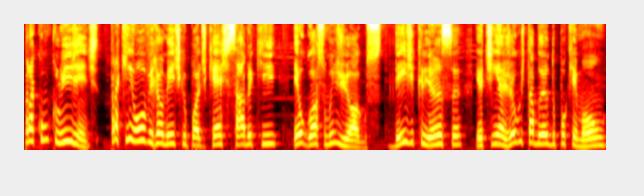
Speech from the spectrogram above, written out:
para concluir, gente, para quem ouve realmente que o podcast sabe que eu gosto muito de jogos. Desde criança, eu tinha jogo de tabuleiro do Pokémon,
